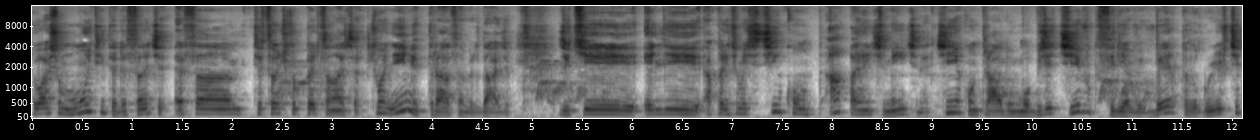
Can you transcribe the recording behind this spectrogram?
Eu acho muito interessante essa questão de que o personagem, que o anime traz, na verdade, de que ele aparentemente tinha aparentemente, né, tinha encontrado um objetivo que seria viver pelo Grift,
